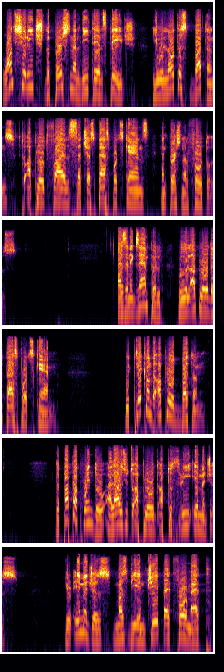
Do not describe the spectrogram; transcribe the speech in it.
Once you reach the personal details page, you will notice buttons to upload files such as passport scans and personal photos. As an example, we will upload a passport scan. We click on the upload button. The pop-up window allows you to upload up to three images. Your images must be in JPEG format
